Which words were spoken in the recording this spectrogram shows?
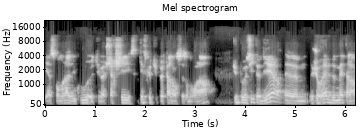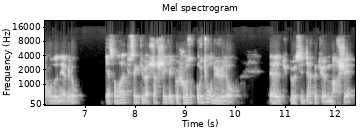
Et à ce moment-là, du coup, tu vas chercher qu'est-ce que tu peux faire dans ces endroits-là. Tu peux aussi te dire, je rêve de me mettre à la randonnée à vélo. Et à ce moment-là, tu sais que tu vas chercher quelque chose autour du vélo. tu peux aussi dire que tu aimes marcher.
